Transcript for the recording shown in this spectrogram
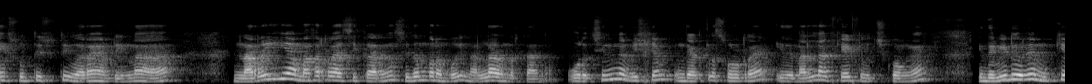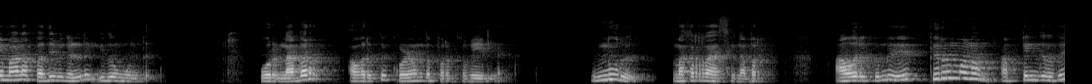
ஏன் சுற்றி சுற்றி வரேன் அப்படின்னா நிறைய மகர ராசிக்காரங்க சிதம்பரம் போய் நல்லா இருந்திருக்காங்க. ஒரு சின்ன விஷயம் இந்த இடத்துல சொல்கிறேன் இது நல்லா கேட்டு வச்சுக்கோங்க. இந்த வீடியோலேயே முக்கியமான பதிவுகளில் இதுவும் உண்டு. ஒரு நபர் அவருக்கு குழந்தை பிறக்கவே இல்லை. இன்னொரு மகர ராசி நபர். அவருக்கு வந்து திருமணம் அப்படிங்கிறது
